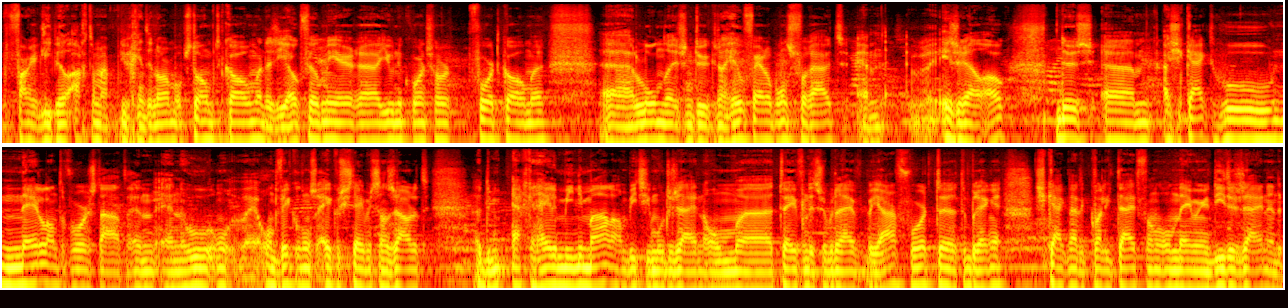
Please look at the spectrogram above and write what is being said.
Frankrijk liep heel achter, maar die begint enorm op stoom te komen. Daar zie je ook veel meer unicorns voortkomen. Londen is natuurlijk nog heel ver op ons vooruit. En Israël ook. Dus um, als je kijkt hoe Nederland ervoor staat en, en hoe ontwikkeld ons ecosysteem is, dan zou het eigenlijk een hele minimale ambitie moeten zijn om uh, twee van dit soort bedrijven per jaar voort te, te, brengen. Als je kijkt naar de kwaliteit van de ondernemingen die er zijn en de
